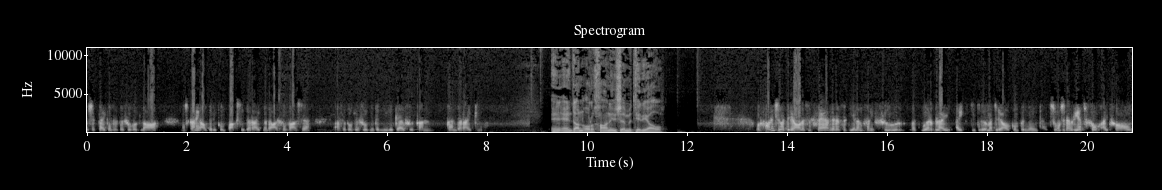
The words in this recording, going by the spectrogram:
se teikens is byvoorbeeld laag. Ons kan nie altyd die kompaksie bereik met daai gewasse as wat ons byvoorbeeld met 'n mieliekuil kan kan bereik nie. En en dan organiese materiaal. Organiese materiaal is 'n verdere verdeling van die voer wat oorbly uit die droë materiaal komponent uit. So ons het nou reeds vog uitgehaal.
